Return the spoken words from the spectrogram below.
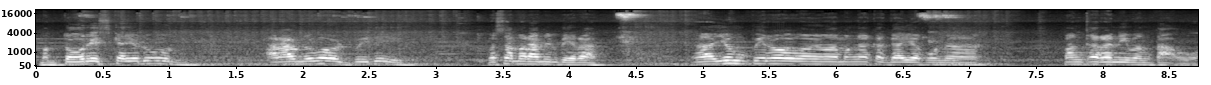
Mag-tourist kayo doon. Around the world, pwede. Basta maraming pera. Ah, yung pero uh, mga kagaya ko na pangkaraniwang tao,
